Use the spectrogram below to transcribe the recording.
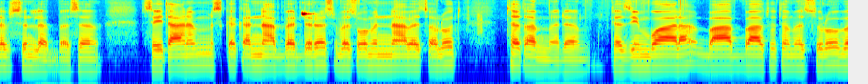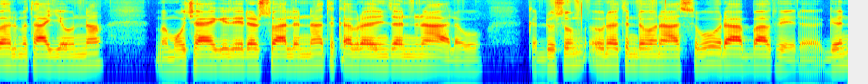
ልብስን ለበሰ። ሰይጣንም እስከ ቀናበት ድረስ በጾምና በጸሎት ተጠመደ። ከዚህም በኋላ በአባቱ ተመስሎ በህልም ታየውና መሞቻ ጊዜ ደርሷልና ትቀብረኝ ዘንድና አለው። ቅዱሱም እውነት እንደሆነ አስቦ ወደ አባቱ ሄደ፣ ግን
